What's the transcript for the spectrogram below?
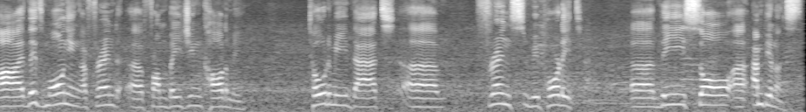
Uh, this morning, a friend uh, from Beijing called me, told me that uh, friends reported uh, they saw uh, ambulance,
